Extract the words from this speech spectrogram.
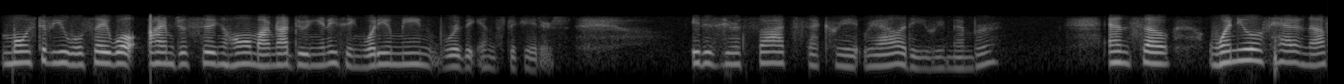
most of you will say, well, I'm just sitting home, I'm not doing anything. What do you mean we're the instigators? It is your thoughts that create reality, remember? And so, when you have had enough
